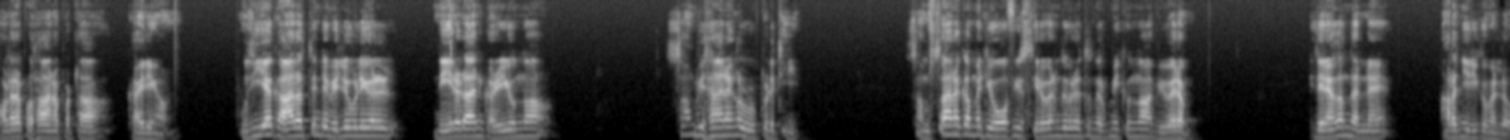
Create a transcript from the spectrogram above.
വളരെ പ്രധാനപ്പെട്ട കാര്യമാണ്. പുതിയ കാലത്തിന്റെ വെല്ലുവിളികൾ നേരിടാൻ കഴിയുന്ന സംവിധാനങ്ങൾ ഉൾപ്പെടുത്തി. സംസ്ഥാന കമ്മിറ്റി ഓഫീസ് തിരുവനന്തപുരത്ത് നിർമ്മിക്കുന്ന വിവരം ഇതിനകം തന്നെ അറിഞ്ഞിരിക്കുമല്ലോ.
